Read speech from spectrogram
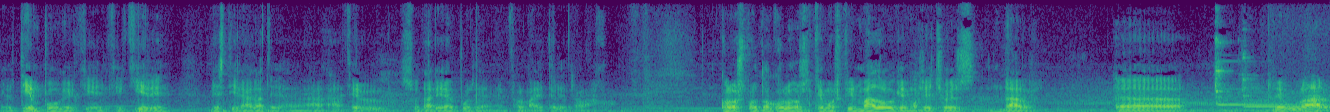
el, tiempo que, quiere destinar a, a, hacer su tarea pues, en forma de teletrabajo. Con los protocolos que hemos firmado lo que hemos hecho es dar eh, regular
